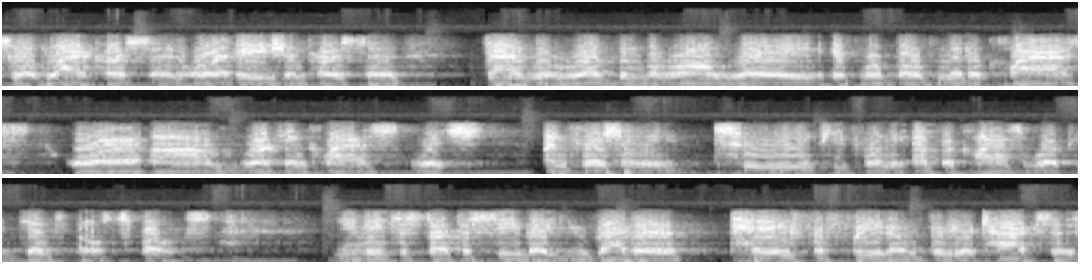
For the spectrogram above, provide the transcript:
to a black person or an Asian person that would rub them the wrong way if we're both middle class or um, working class, which unfortunately too many people in the upper class work against those folks. You need to start to see that you rather pay for freedom through your taxes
